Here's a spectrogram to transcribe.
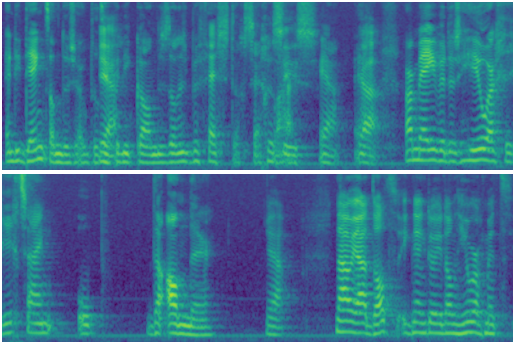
en die denkt dan dus ook dat ik het niet kan. Dus dan is bevestigd, zeg Precies. maar. Precies. Ja, ja. Waarmee we dus heel erg gericht zijn op de ander. Ja. Nou ja, dat. Ik denk dat je dan heel erg met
